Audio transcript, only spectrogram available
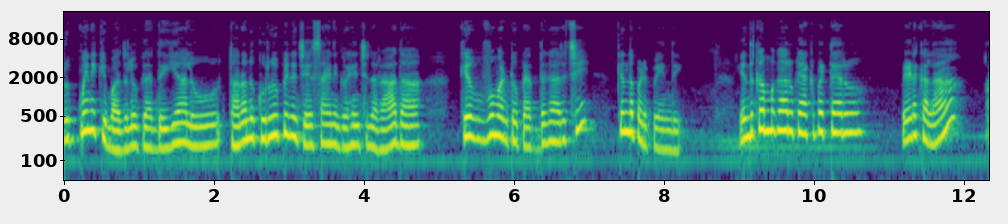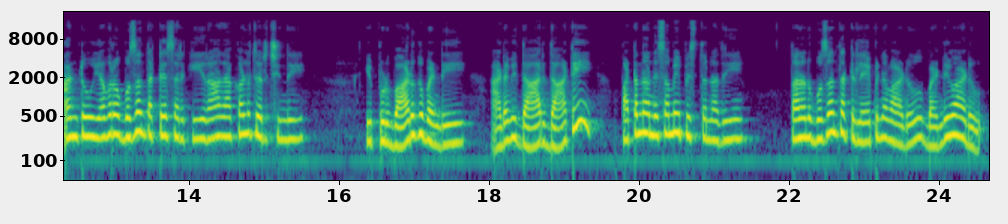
రుక్మిణికి బదులుగా దెయ్యాలు తనను కురూపిని చేశాయని గ్రహించిన రాధ కెవ్వుమంటూ పెద్దగా అరిచి కింద పడిపోయింది. ఎందుకమ్మగారు కేకపెట్టారు పీడకలా? అంటూ ఎవరో భుజం తట్టేసరికి రాధ కళ్ళు తెరిచింది. ఇప్పుడు బాడుగ బండి అడవి దారి దాటి పట్టణాన్ని సమీపిస్తున్నది. తనను భుజం తట్టి లేపినవాడు బండివాడు.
